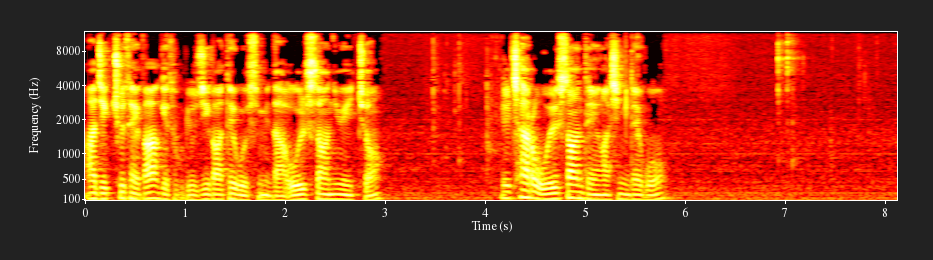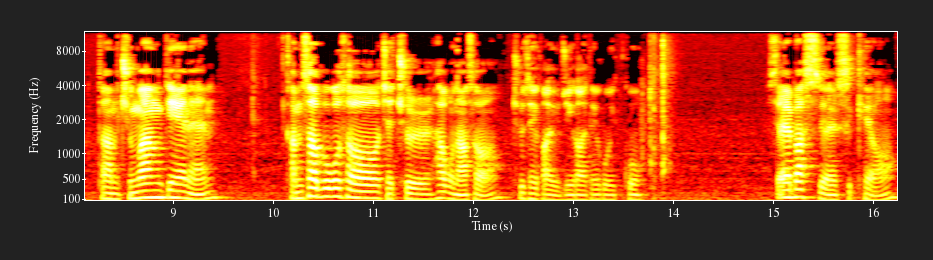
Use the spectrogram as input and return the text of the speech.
아직 추세가 계속 유지가 되고 있습니다. 5일선 위에 있죠. 1차로 5일선 대응하시면 되고 다음 중앙 DNM 감사 보고서 제출하고 나서 추세가 유지가 되고 있고 셀바스 헬스케어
